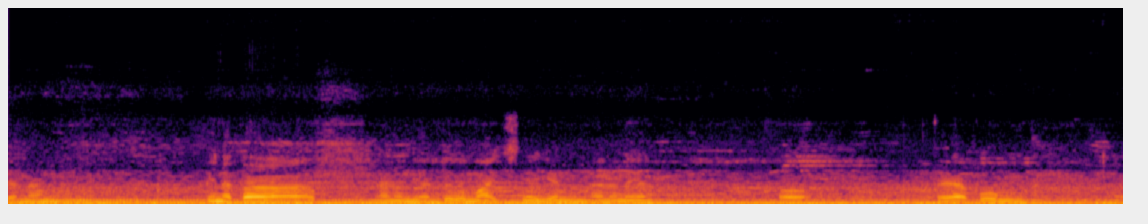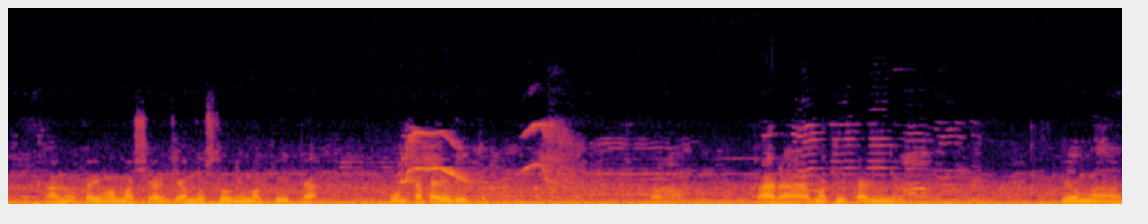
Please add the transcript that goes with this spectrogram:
Yan ang pinaka ano niya dolomites niya yan ano na yan. Oh. Kaya kung ano kayo mamasyal dyan gusto niyo makita punta kayo dito. Oo. para makita niyo yung uh,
